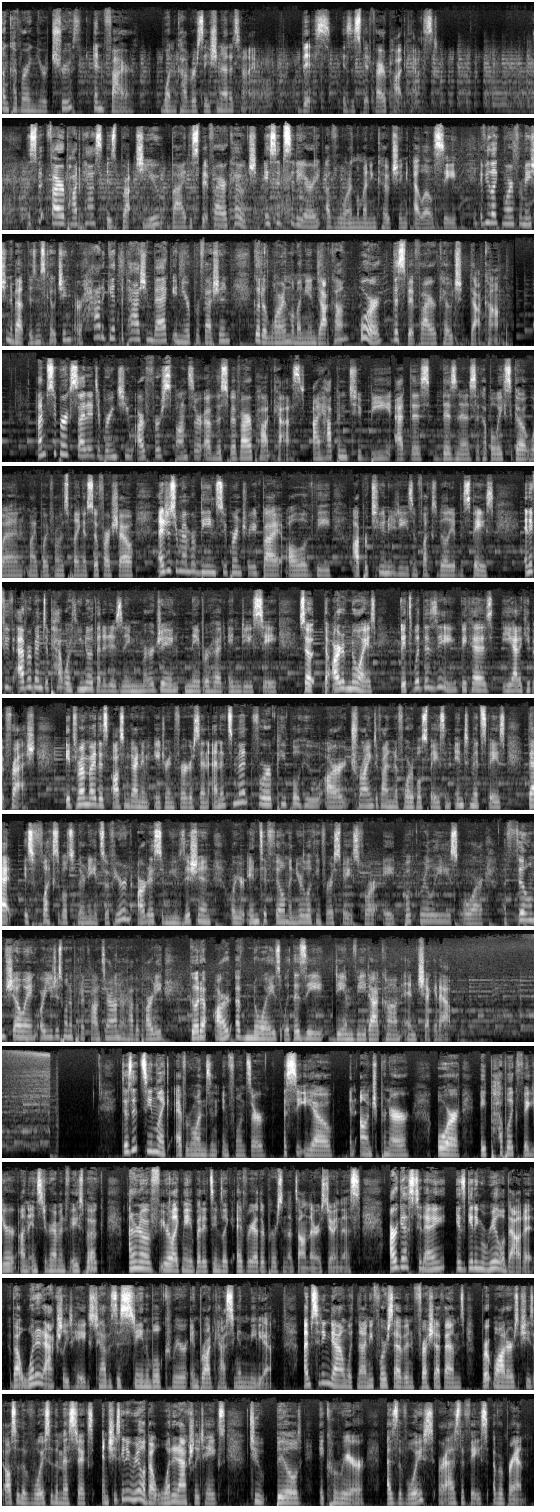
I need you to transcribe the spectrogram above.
uncovering your truth and fire, one conversation at a time. This is the Spitfire Podcast. The Spitfire Podcast is brought to you by the Spitfire Coach, a subsidiary of Lauren Lemonnion Coaching LLC. If you'd like more information about business coaching or how to get the passion back in your profession, go to laurenlemonnion.com or thespitfirecoach.com. I'm super excited to bring to you our first sponsor of the Spitfire podcast. I happened to be at this business a couple weeks ago when my boyfriend was playing a Sofar show. And I just remember being super intrigued by all of the opportunities and flexibility of the space. And if you've ever been to Petworth, you know that it is an emerging neighborhood in DC. So the art of noise, it's with a Z because you got to keep it fresh. It's run by this awesome guy named Adrian Ferguson, and it's meant for people who are trying to find an affordable space, an intimate space that is flexible to their needs. So, if you're an artist, a musician, or you're into film and you're looking for a space for a book release or a film showing, or you just want to put a concert on or have a party, go to Art of Noise with a Z, DMV.com, and check it out. Does it seem like everyone's an influencer, a CEO, an entrepreneur, or a public figure on Instagram and Facebook. I don't know if you're like me, but it seems like every other person that's on there is doing this. Our guest today is getting real about it, about what it actually takes to have a sustainable career in broadcasting and the media. I'm sitting down with 94 7 Fresh FM's Britt Waters. She's also the voice of the Mystics, and she's getting real about what it actually takes to build a career as the voice or as the face of a brand.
